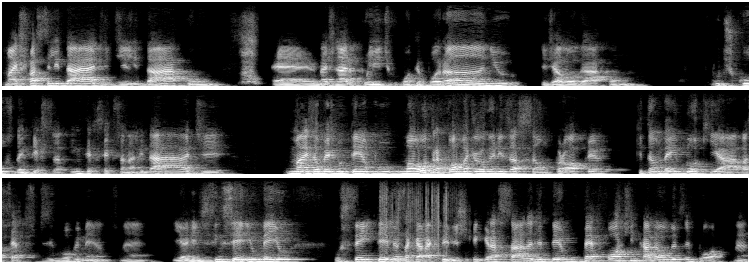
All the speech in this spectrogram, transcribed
mais facilidade de lidar com é, o imaginário político contemporâneo, de dialogar com o discurso da interseccionalidade, mas, ao mesmo tempo, uma outra forma de organização própria que também bloqueava certos desenvolvimentos. Né? E a gente se inseriu meio... O SEI teve essa característica engraçada de ter um pé forte em cada um desses blocos. Né?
